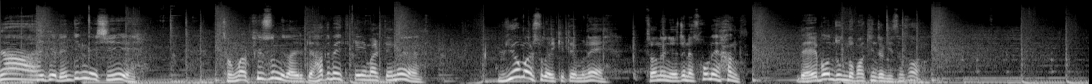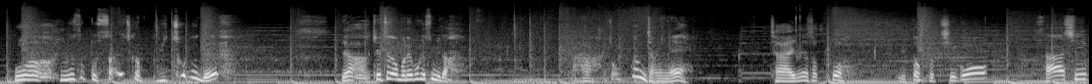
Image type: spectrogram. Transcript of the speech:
야, 이게 랜딩넷이 정말 필수입니다. 이렇게 하드베이트 게임 할 때는 위험할 수가 있기 때문에 저는 예전에 손에 한 네 번 정도 박힌 적이 있어서 우와, 이 녀석도 사이즈가 미쳤는데? 야, 개척 한번 해보겠습니다. 아, 조금 작네. 자, 이 녀석도 일떡 붙이고 40,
